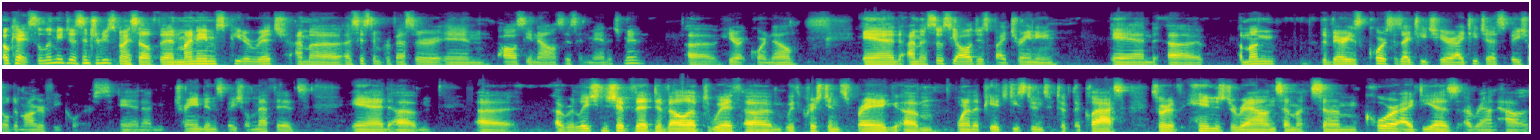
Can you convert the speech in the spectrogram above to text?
Okay, so let me just introduce myself then. My name's Peter Rich. I'm a assistant professor in policy analysis and management uh, here at Cornell, and I'm a sociologist by training. And uh, among the various courses I teach here, I teach a spatial demography course, and I'm trained in spatial methods and um, uh, a relationship that developed with uh, with Christian Sprague, um, one of the PhD students who took the class, sort of hinged around some some core ideas around how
